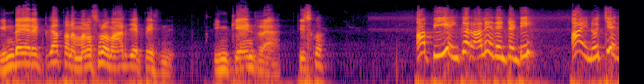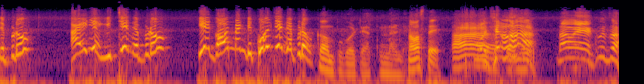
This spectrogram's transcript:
ఇండైరెక్ట్గా తన మనసులో మాట చెప్పేసింది. ఇంకేంట్రా? తీసుకో. ఆ పిఏ ఇంకా రాలేదేంటండి? ఆయన వచ్చేది ఎప్పుడు ఐడియా ఇచ్చేది ఎప్పుడు ఏ గవర్నమెంట్ కూల్చేది ఎప్పుడు కంపు కొట్టేస్తుందండి. నమస్తే. కూర్చో.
